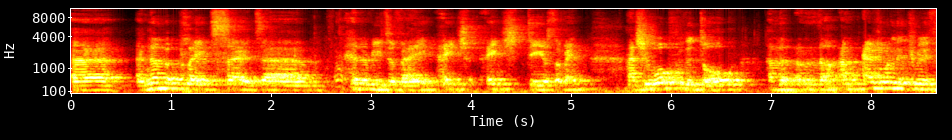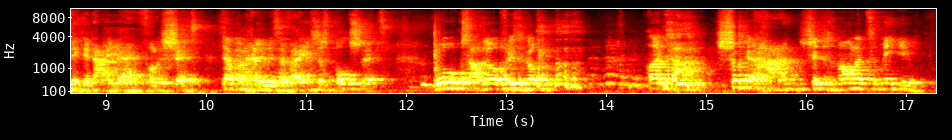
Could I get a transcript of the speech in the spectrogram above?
Uh, a number plate said um, Hilary Devey, H- HD or something, and she walked through the door, and, the, and, the, and everyone in the community thinking, ah, yeah, full of shit. You haven't got Hilary Devey, it's just bullshit. Walks out of the office and goes, like that, shook her hand, she was an honour to meet you.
